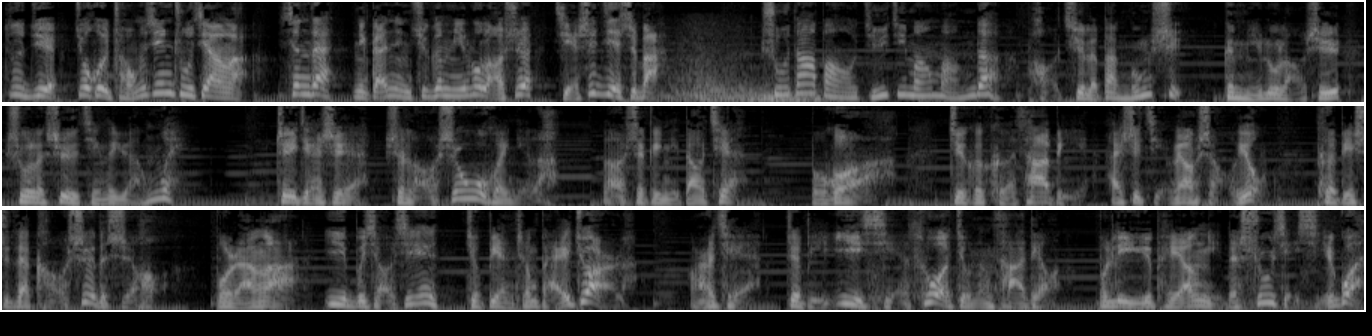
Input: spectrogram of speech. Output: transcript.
字迹就会重新出现了。现在你赶紧去跟麋鹿老师解释解释吧。鼠大宝急急忙忙的跑去了办公室，跟麋鹿老师说了事情的原委。这件事是老师误会你了，老师给你道歉。不过啊这个可擦笔还是尽量少用，特别是在考试的时候。不然啊，一不小心就变成白卷了。而且这笔一写错就能擦掉，不利于培养你的书写习惯。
